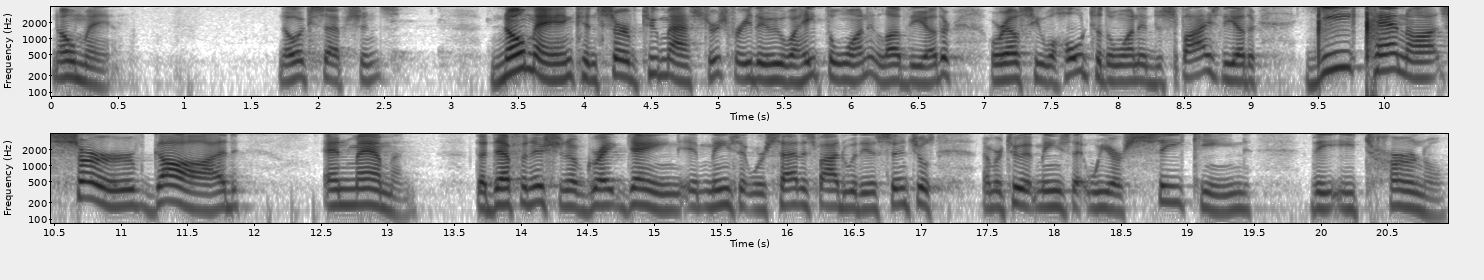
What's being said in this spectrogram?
no man, no exceptions. No man can serve two masters, for either he will hate the one and love the other, or else he will hold to the one and despise the other. Ye cannot serve God and mammon the definition of great gain, it means that we're satisfied with the essentials. Number two, it means that we are seeking the eternal,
